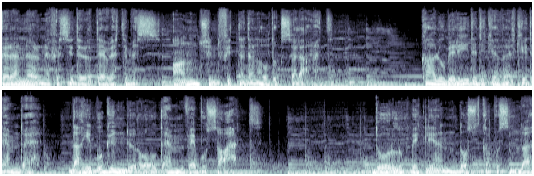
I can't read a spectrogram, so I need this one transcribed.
Erenler nefesidir devletimiz. Anın için fitneden olduk selamet. Kalubeli dedik evvelki demde. Dahi bugündür ol dem ve bu saat. Doğruluk bekleyen dost kapısında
